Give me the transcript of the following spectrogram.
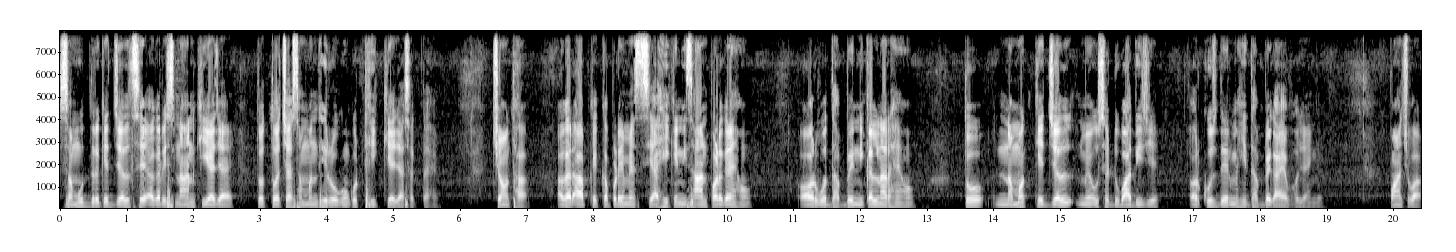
समुद्र के जल से अगर स्नान किया जाए तो त्वचा संबंधी रोगों को ठीक किया जा सकता है। चौथा, अगर आपके कपड़े में स्याही के निशान पड़ गए हों और वो धब्बे निकल ना रहे हों तो नमक के जल में उसे डुबा दीजिए और कुछ देर में ही धब्बे गायब हो जाएँगे। पांचवा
